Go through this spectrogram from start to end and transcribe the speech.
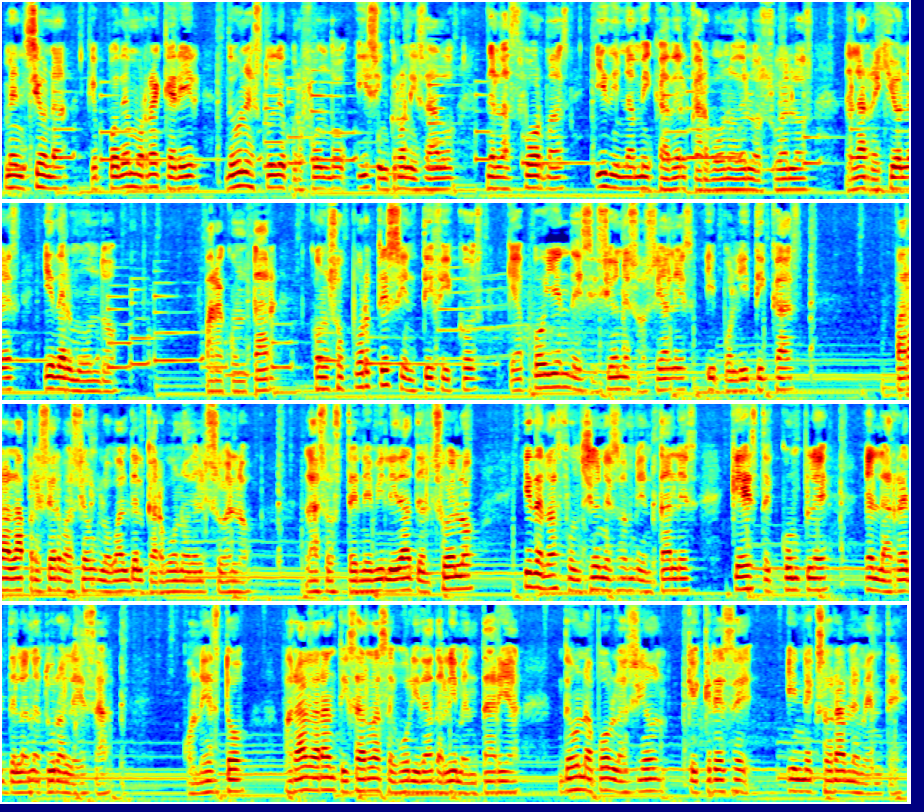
menciona que podemos requerir de un estudio profundo y sincronizado de las formas y dinámica del carbono de los suelos de las regiones y del mundo, para contar con soportes científicos que apoyen decisiones sociales y políticas para la preservación global del carbono del suelo, la sostenibilidad del suelo y de las funciones ambientales que éste cumple en la red de la naturaleza. Con esto, para garantizar la seguridad alimentaria de una población que crece inexorablemente.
